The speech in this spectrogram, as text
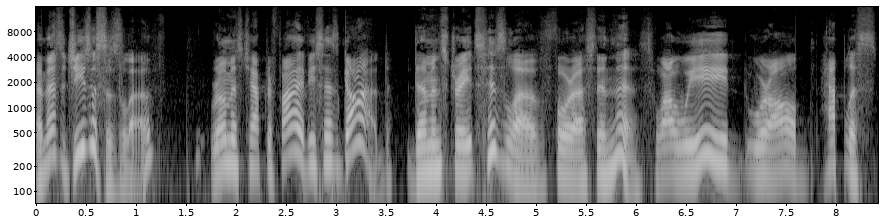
And that's Jesus' love. Romans chapter 5, he says God demonstrates his love for us in this. While we were all hapless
